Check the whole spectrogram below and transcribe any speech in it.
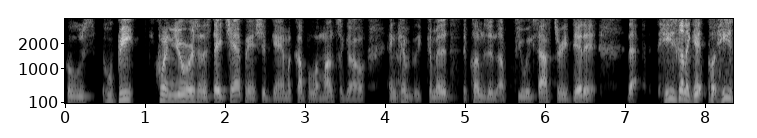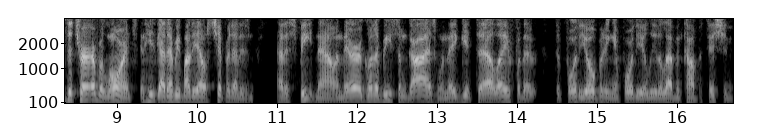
who's who beat Quinn Ewers in the state championship game a couple of months ago and com- committed to Clemson a few weeks after he did it. That he's going to get put. He's the Trevor Lawrence, and he's got everybody else chipping at his at his feet now. And there are going to be some guys when they get to LA for the for the opening and for the Elite Eleven competition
